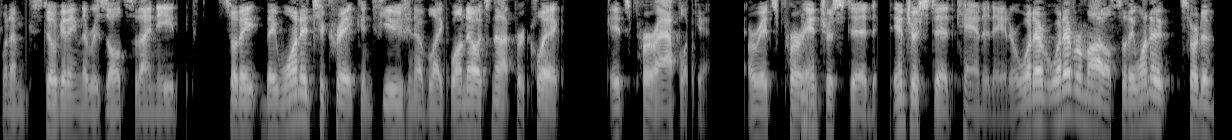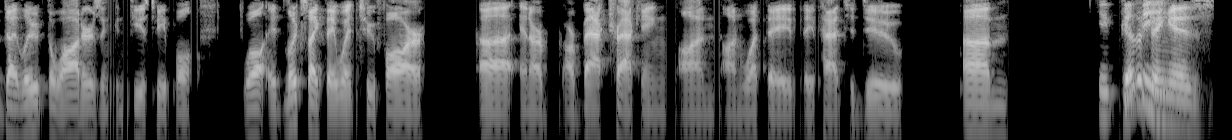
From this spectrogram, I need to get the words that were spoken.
when I'm still getting the results that I need? So they they wanted to create confusion of like, well, no, it's not per click, it's per applicant or it's per mm-hmm. interested interested candidate or whatever whatever model. So they want to sort of dilute the waters and confuse people. Well, it looks like they went too far uh, and are are backtracking on on what they they've had to do. Um, the other be... thing is,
